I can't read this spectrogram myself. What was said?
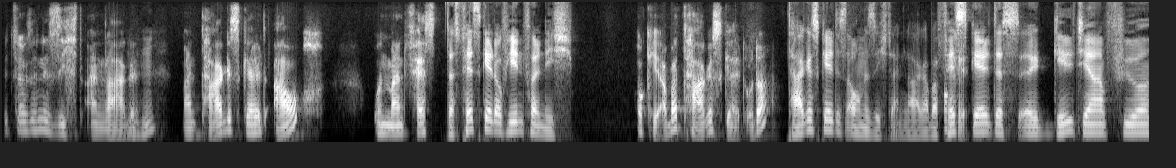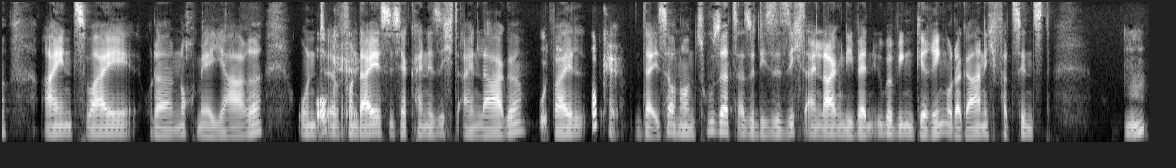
Beziehungsweise eine Sichteinlage. Mhm. Mein Tagesgeld auch und mein Fest. Das Festgeld auf jeden Fall nicht. Okay, aber Tagesgeld, oder? Tagesgeld ist auch eine Sichteinlage, aber okay. Festgeld, das äh, gilt ja für ein, zwei oder noch mehr Jahre und äh, okay. äh, von daher ist es ja keine Sichteinlage, Gut. weil okay. da ist auch noch ein Zusatz, also diese Sichteinlagen, die werden überwiegend gering oder gar nicht verzinst. Mhm.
